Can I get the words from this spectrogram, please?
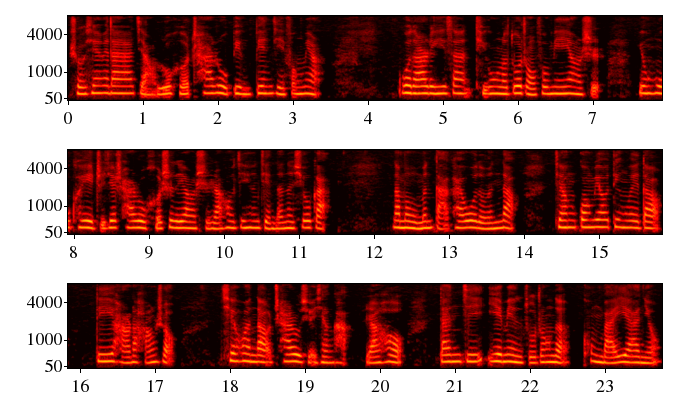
首先为大家讲如何插入并编辑封面。Word 二零一三提供了多种封面样式，用户可以直接插入合适的样式，然后进行简单的修改。那么我们打开 Word 文档。将光标定位到第一行的行首，切换到插入选项卡，然后单击页面组中的空白页按钮。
